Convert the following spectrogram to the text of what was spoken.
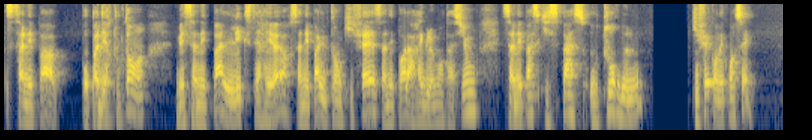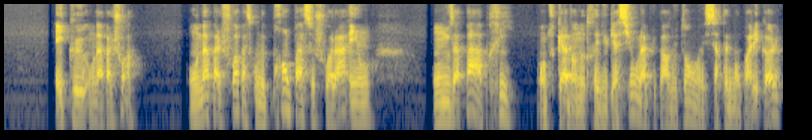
ça n'est pas, pour pas dire tout le temps, hein, mais ça n'est pas l'extérieur, ça n'est pas le temps qui fait, ça n'est pas la réglementation, ça n'est pas ce qui se passe autour de nous qui fait qu'on est coincé et qu'on n'a pas le choix. On n'a pas le choix parce qu'on ne prend pas ce choix-là et on on nous a pas appris, en tout cas dans notre éducation la plupart du temps et certainement pas à l'école,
